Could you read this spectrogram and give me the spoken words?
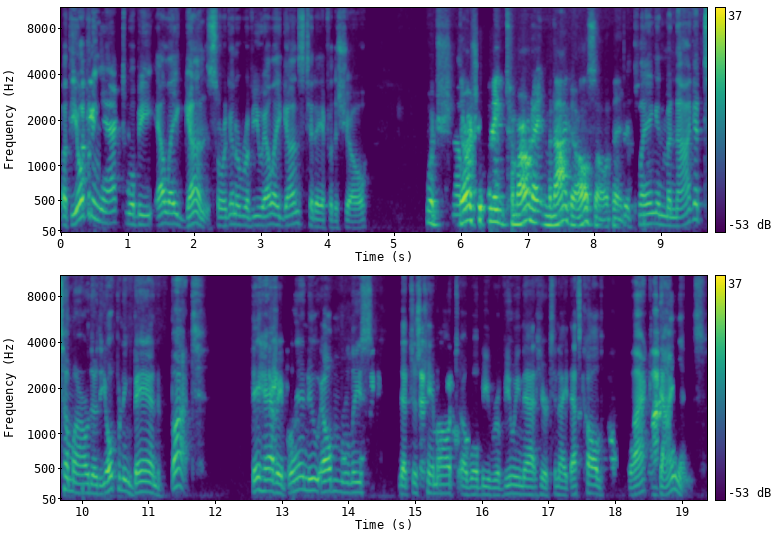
But the opening act will be L.A. Guns, so we're going to review L.A. Guns today for the show. Which they're actually playing tomorrow night in Menahga, also. They're playing in Menahga tomorrow. They're the opening band, but they have a brand new album release that just came out. Uh, we'll be reviewing that here tonight. That's called Black Diamonds.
